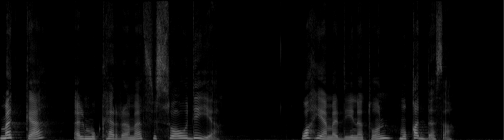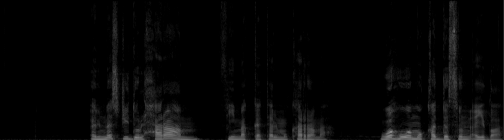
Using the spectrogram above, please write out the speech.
مكة المكرمة في السعودية وهي مدينة مقدسة. المسجد الحرام في مكة المكرمة وهو مقدس أيضا.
